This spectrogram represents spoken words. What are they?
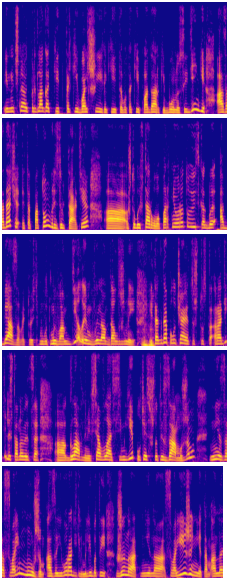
И начинают предлагать какие-то такие большие, какие-то вот такие подарки, бонусы и деньги, а задача это потом в результате, а, чтобы и второго партнера, то есть как бы обязывать, то есть вот мы вам делаем, вы нам должны. И тогда получается, что родители становятся а, главными, вся власть семье, получается, что ты замужем не за своим мужем, а за его родителями, либо ты женат не на своей жене, там, а на,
